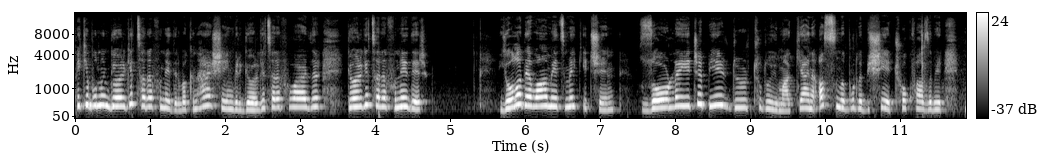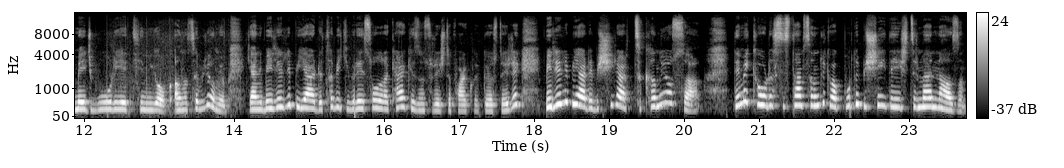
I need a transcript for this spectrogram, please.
Peki bunun gölge tarafı nedir? Bakın her şeyin bir gölge tarafı vardır. Gölge tarafı nedir? Yola devam etmek için zorlayıcı bir dürtü duymak. Yani aslında burada bir şeye çok fazla bir mecburiyetin yok. Anlatabiliyor muyum? Yani belirli bir yerde tabii ki bireysel olarak herkesin süreçte farklılık gösterecek. Belirli bir yerde bir şeyler tıkanıyorsa demek ki orada sistem sana diyor ki bak burada bir şey değiştirmen lazım.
